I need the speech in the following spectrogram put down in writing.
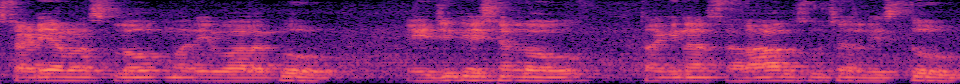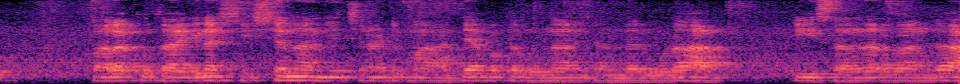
స్టడీ అవర్స్లో మరి వాళ్ళకు ఎడ్యుకేషన్లో తగిన సలహాలు సూచనలు ఇస్తూ వాళ్ళకు తగిన శిక్షణ అందించినట్టు మా అధ్యాపక బృందానికి అందరూ కూడా ఈ సందర్భంగా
